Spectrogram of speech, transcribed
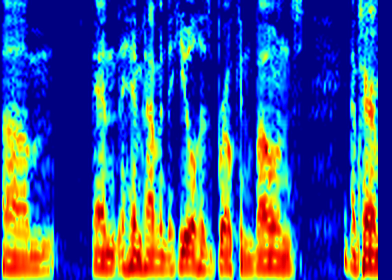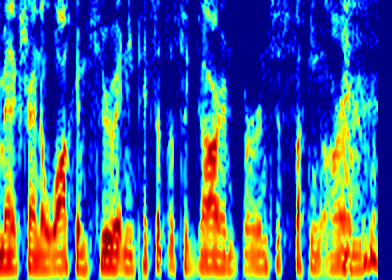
um, and him having to heal his broken bones, and paramedic's trying to walk him through it, and he picks up the cigar and burns his fucking arm,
